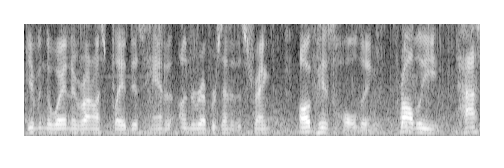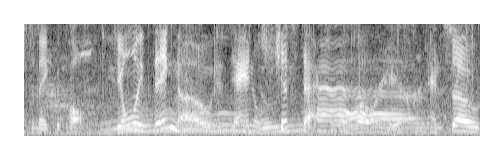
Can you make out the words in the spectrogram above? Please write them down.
Given the way Negreanu has played this hand and underrepresented the strength of his holding, probably has to make the call. The only thing though is Daniel's chip stack's a little lower here, and so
